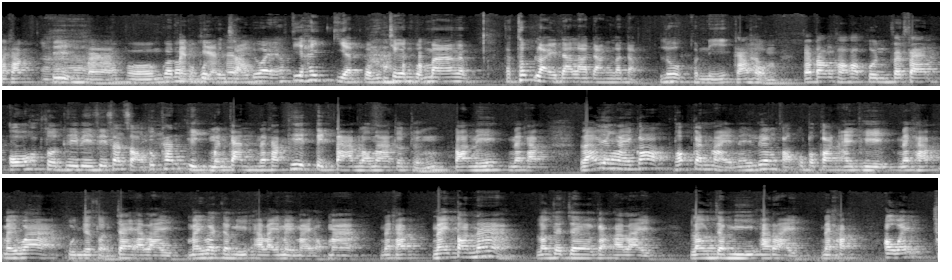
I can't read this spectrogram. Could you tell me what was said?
นะครับ ที่มาครับผมก็ต้องขอบคุณเป็นเกียรติคุณชัยให้เราด้วยนะครับที่ให้เกียรติผมเชิญผมมาแบบกระทบไหลดาราดังระดับโลกคนนี้ครับผมก็ต้องขอขอบคุณแฟนๆโอฮอกโซนทีวีซีซั่น2ทุกท่านอีกเหมือนกันนะครับ ที่ติดตามเรามาจนถึงตอนนี้นะครับ แล้วยังไงก็พบกันใหม่ในเรื่องของอุปกรณ์ไอทีนะครับไม่ว่าคุณจะสนใจอะไร ไม่ว่าจะมีอะไรใหม่ ๆ ออกมานะครับ ในตอนหน้าเราจะเจอกับอะไร เราจะมีอะไรนะครับ เอาไว้เฉ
